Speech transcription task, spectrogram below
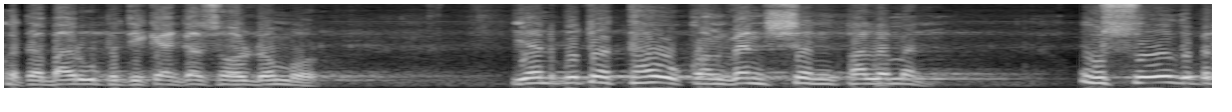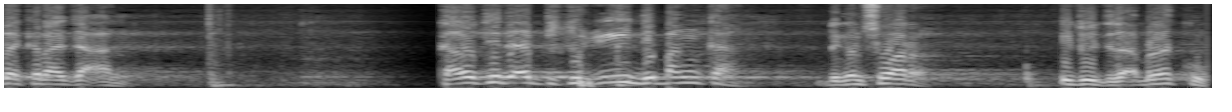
Kota Baru petikan Sohor Dombor yang betul tahu convention parlimen usul daripada kerajaan. Kalau tidak disetujui dibangkang dengan suara. Itu tidak berlaku.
